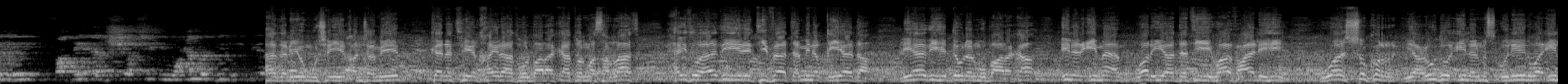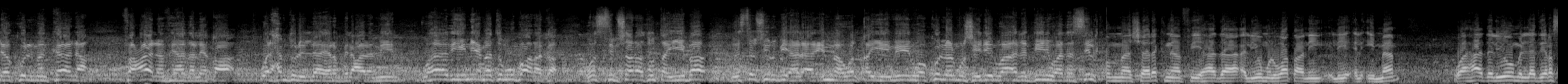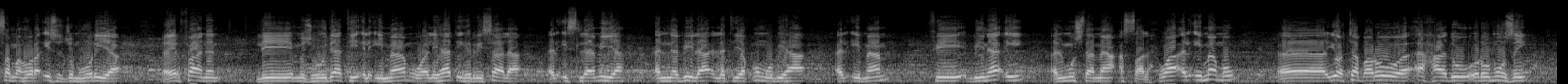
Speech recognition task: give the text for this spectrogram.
فضيلة الشيخ سيدي محمد بن الكبير هذا اليوم شيقا جميل. كانت فيه الخيرات والبركات والمسرات حيث هذه الالتفاتة من القيادة لهذه الدولة المباركة إلى الإمام وريادته وأفعاله والشكر يعود إلى المسؤولين وإلى كل من كان فعالا في هذا اللقاء والحمد لله رب العالمين. وهذه نعمة مباركة واستبشارات طيبة يستبشر بها الأئمة والقيمين وكل المرشدين وأهل الدين وهذا السلك. ثم شاركنا في هذا اليوم الوطني للإمام وهذا اليوم الذي رسمه رئيس الجمهورية عرفانا لمجهودات الإمام ولهذه الرسالة الإسلامية النبيلة التي يقوم بها الإمام في بناء المجتمع الصالح. والإمام آه، يعتبر أحد رموز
